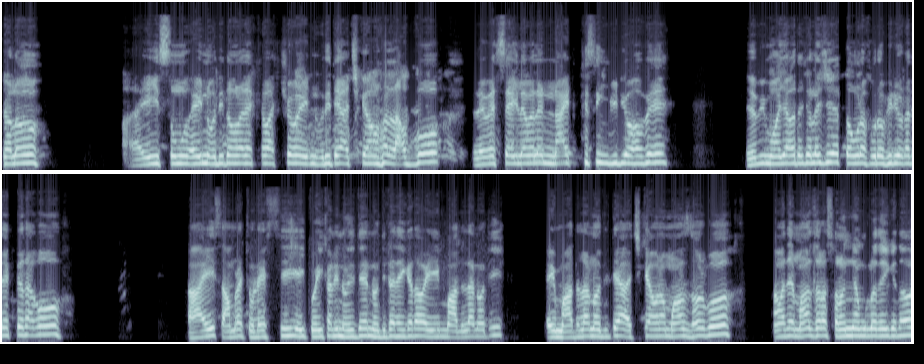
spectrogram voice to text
চলো। এই সমু- এই নদী তোমরা দেখতে পাচ্ছ। এই নদীতে আজকে আমরা লাভবো। লেভেল সেই লেভেলের নাইট ফিশিং ভিডিও হবে। হেবি মজা হতে চলেছে তোমরা পুরো ভিডিওটা দেখতে থাকো। গাইস আমরা চলে এসেছি এই কৈখালী নদীতে। নদীটা দেখে দাও, এই মাদলা নদী। এই মাদলা নদীতে আজকে আমরা মাছ ধরবো। আমাদের মাছ ধরার সরঞ্জামগুলো দেখে দাও।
